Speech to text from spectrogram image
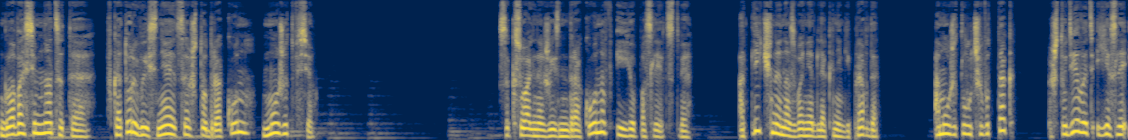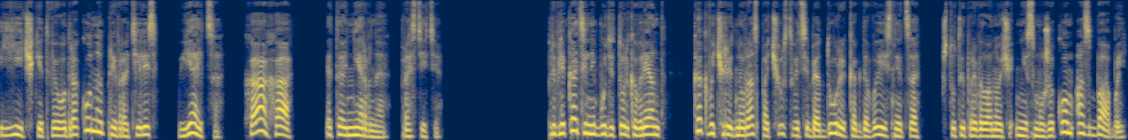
Глава 17, в которой выясняется, что дракон может все. Сексуальная жизнь драконов и ее последствия. Отличное название для книги, правда? А может лучше вот так? Что делать, если яички твоего дракона превратились в яйца? Ха-ха! Это нервное, простите. Привлекательней будет только вариант, как в очередной раз почувствовать себя дурой, когда выяснится, что ты провела ночь не с мужиком, а с бабой.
